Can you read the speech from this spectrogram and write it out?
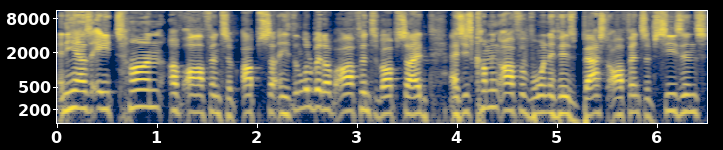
And he has a ton of offensive upside. He's a little bit of offensive upside as he's coming off of one of his best offensive seasons,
